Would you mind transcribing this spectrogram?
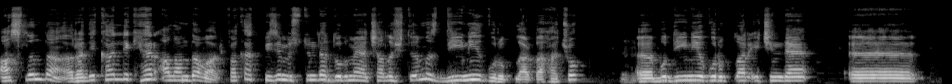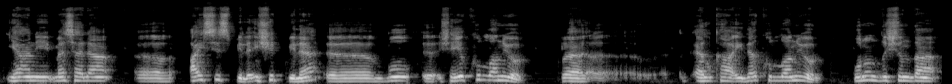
Aslında radikallik her alanda var. Fakat bizim üstünde durmaya çalıştığımız dini gruplar daha çok. Hı hı. E, bu dini gruplar içinde e, yani mesela e, ISIS bile, IŞİD bile e, bu şeyi kullanıyor. E, El-Kaide kullanıyor. Bunun dışında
